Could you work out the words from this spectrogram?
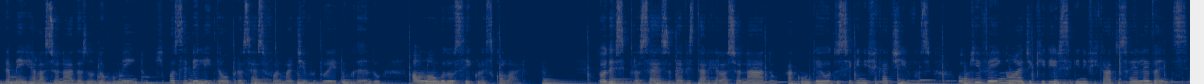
também relacionadas no documento, que possibilitam o processo formativo do educando ao longo do ciclo escolar. Todo esse processo deve estar relacionado a conteúdos significativos ou que venham a adquirir significados relevantes.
